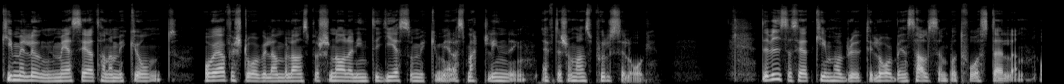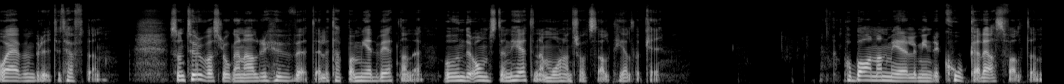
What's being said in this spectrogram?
Kim är lugn, men jag ser att han har mycket ont. Och vad jag förstår vill ambulanspersonalen inte ge så mycket mera smärtlindring eftersom hans puls är låg. Det visar sig att Kim har brutit lårbenshalsen på två ställen och även brutit höften. Som tur var slog han aldrig huvudet eller tappade medvetande och under omständigheterna mår han trots allt helt okej. På banan mer eller mindre kokade asfalten.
